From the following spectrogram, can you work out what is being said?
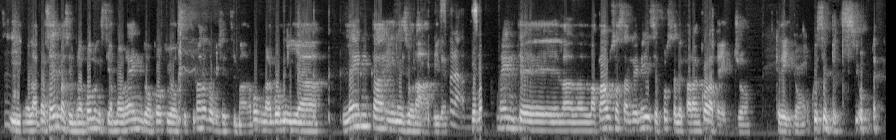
Sì, la caserma sembra proprio che stia morendo proprio settimana dopo settimana, proprio un'agonia lenta e inesorabile. inesorabile. Probabilmente la, la, la pausa sanremese forse le farà ancora peggio credo, questa impressione.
